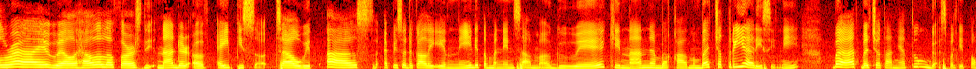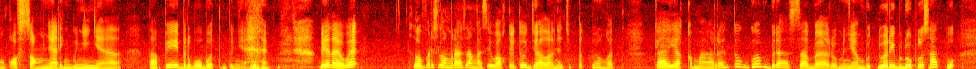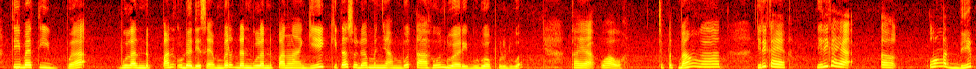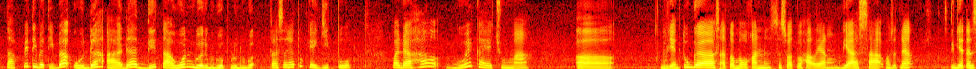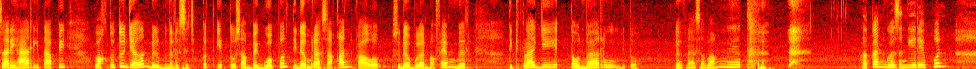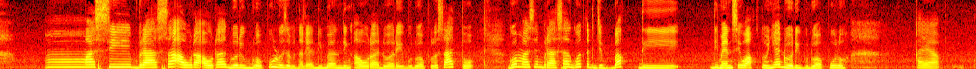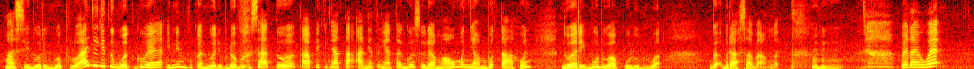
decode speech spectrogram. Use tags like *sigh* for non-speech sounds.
Alright, well hello lovers di another of episode. Tell with us. Episode kali ini ditemenin sama gue Kinan yang bakal membacot Ria di sini. But bacotannya tuh nggak seperti tong kosong nyaring bunyinya Tapi berbobot tentunya. *laughs* BTW Lovers lo ngerasa gak sih waktu itu jalannya cepet banget Kayak kemarin tuh gue berasa baru menyambut 2021 tiba-tiba bulan depan udah Desember dan bulan depan lagi kita sudah menyambut tahun 2022 kayak wow cepet banget. Jadi kayak jadi kayak uh, lo ngedip tapi tiba-tiba udah ada di tahun 2022 rasanya tuh kayak gitu. Padahal gue kayak cuma uh, tugas atau melakukan sesuatu hal yang biasa. Maksudnya kegiatan sehari-hari. Tapi waktu tuh jalan bener-bener secepat itu. Sampai gue pun tidak merasakan kalau sudah bulan November. Dikit lagi tahun baru gitu. Gak kerasa banget. *laughs* Bahkan gue sendiri pun mm, masih berasa aura-aura 2020 sebenarnya. Dibanding aura 2021 gue masih berasa gue terjebak di dimensi waktunya 2020 kayak masih 2020 aja gitu buat gue. Ini bukan 2021 tapi kenyataannya ternyata gue sudah mau menyambut tahun 2022 gak berasa banget. *laughs* Btw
